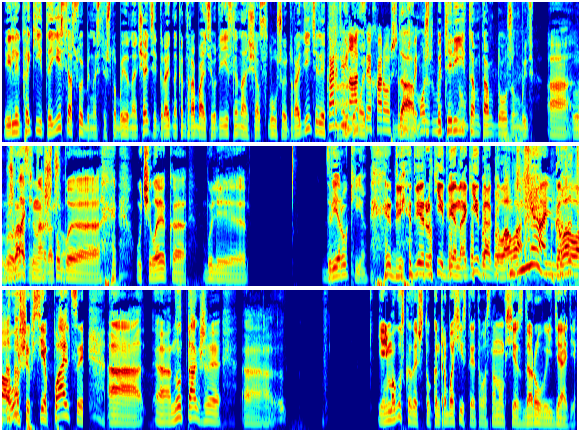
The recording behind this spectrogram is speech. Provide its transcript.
Или какие-то есть особенности, чтобы начать играть на контрабасе? Вот если нас сейчас слушают родители. Координация думают, хорошая, Да, может может быть, быть, ритм там должен быть. А, развит желательно, хорошо. чтобы у человека были Две руки. две, две руки, две ноги, да, голова, Гениально. голова, уши, все пальцы. А, а, ну, также а, я не могу сказать, что контрабасисты это в основном все здоровые дяди.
